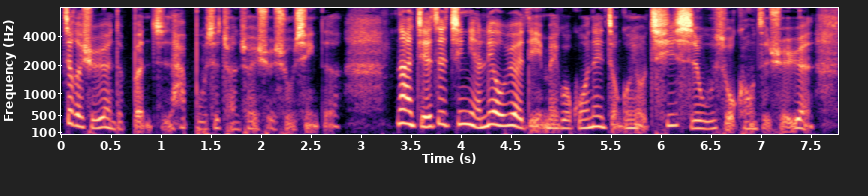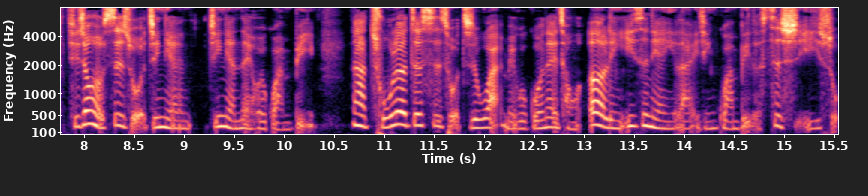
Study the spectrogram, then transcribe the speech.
这个学院的本质，它不是纯粹学术性的。那截至今年六月底，美国国内总共有七十五所孔子学院，其中有四所今年今年内会关闭。那除了这四所之外，美国国内从二零一四年以来已经关闭了四十一所。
